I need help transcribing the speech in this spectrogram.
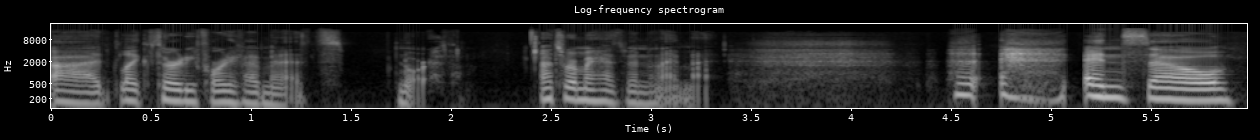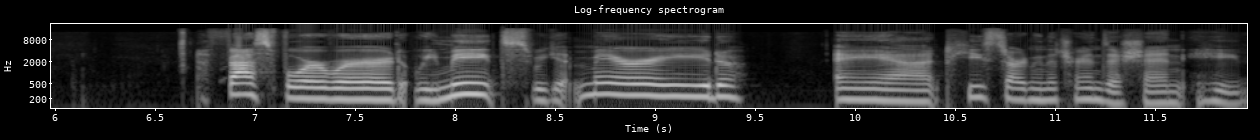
uh, like 30, 45 minutes north. That's where my husband and I met. and so, fast forward, we meet, we get married, and he's starting the transition he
